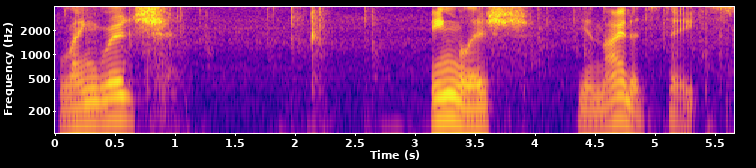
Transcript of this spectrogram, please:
language English United States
